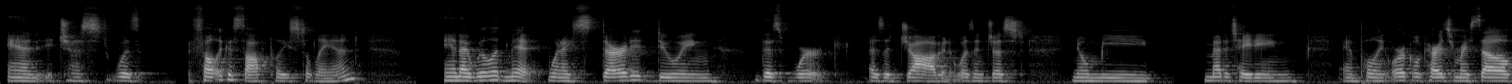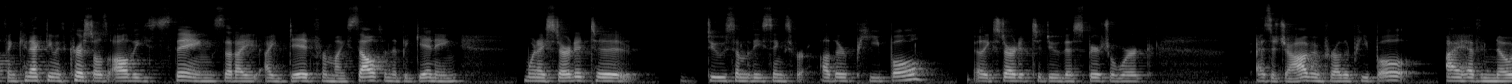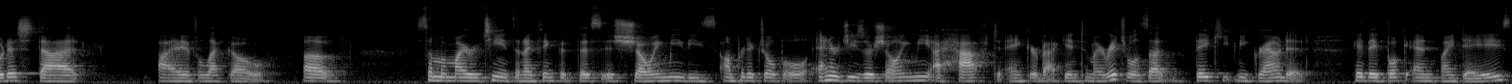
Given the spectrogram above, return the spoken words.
and it just was it felt like a soft place to land. And I will admit when I started doing this work as a job. And it wasn't just you know me meditating and pulling oracle cards for myself and connecting with crystals all these things that I, I did for myself in the beginning. When i started to do some of these things for other people I like started to do this spiritual work as a job and for other people i have noticed that i have let go of some of my routines. And I think that this is showing me these unpredictable energies are showing me I have to anchor back into my rituals that they keep me grounded. Okay, they bookend my days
